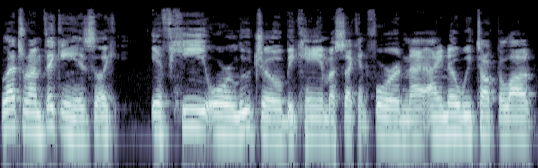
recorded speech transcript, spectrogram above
well, that's what I'm thinking is like if he or Lucho became a second forward, and I, I know we talked a lot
